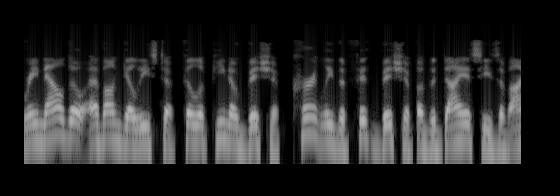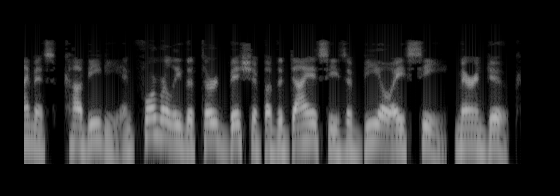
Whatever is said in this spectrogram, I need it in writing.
Reynaldo Evangelista, Filipino bishop, currently the fifth bishop of the Diocese of Imus, Cavite and formerly the third bishop of the Diocese of Boac, Marinduque.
